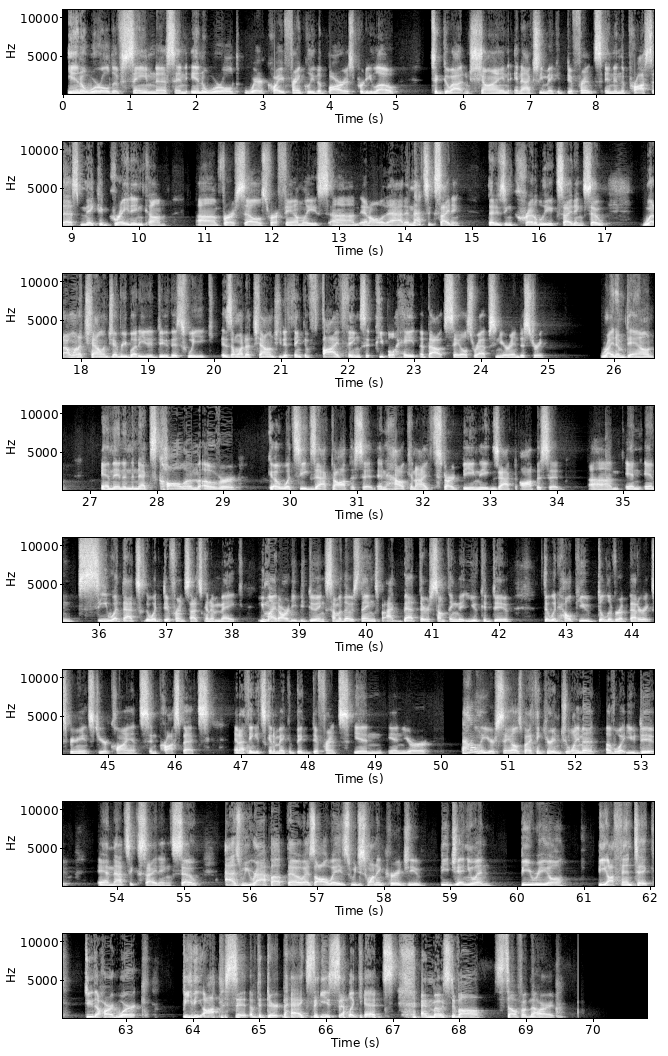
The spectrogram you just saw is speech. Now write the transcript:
in a world of sameness and in a world where, quite frankly, the bar is pretty low to go out and shine and actually make a difference and in the process make a great income um, for ourselves for our families um, and all of that. And that's exciting. That is incredibly exciting. So what i want to challenge everybody to do this week is i want to challenge you to think of five things that people hate about sales reps in your industry. Write them down and then in the next column over go what's the exact opposite and how can i start being the exact opposite um, and and see what that's what difference that's going to make. You might already be doing some of those things, but I bet there's something that you could do that would help you deliver a better experience to your clients and prospects. And I think it's going to make a big difference in in your not only your sales, but I think your enjoyment of what you do. And that's exciting. So as we wrap up though, as always, we just want to encourage you be genuine, be real, be authentic, do the hard work be the opposite of the dirt bags that you sell against. And most of all, sell from the heart.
